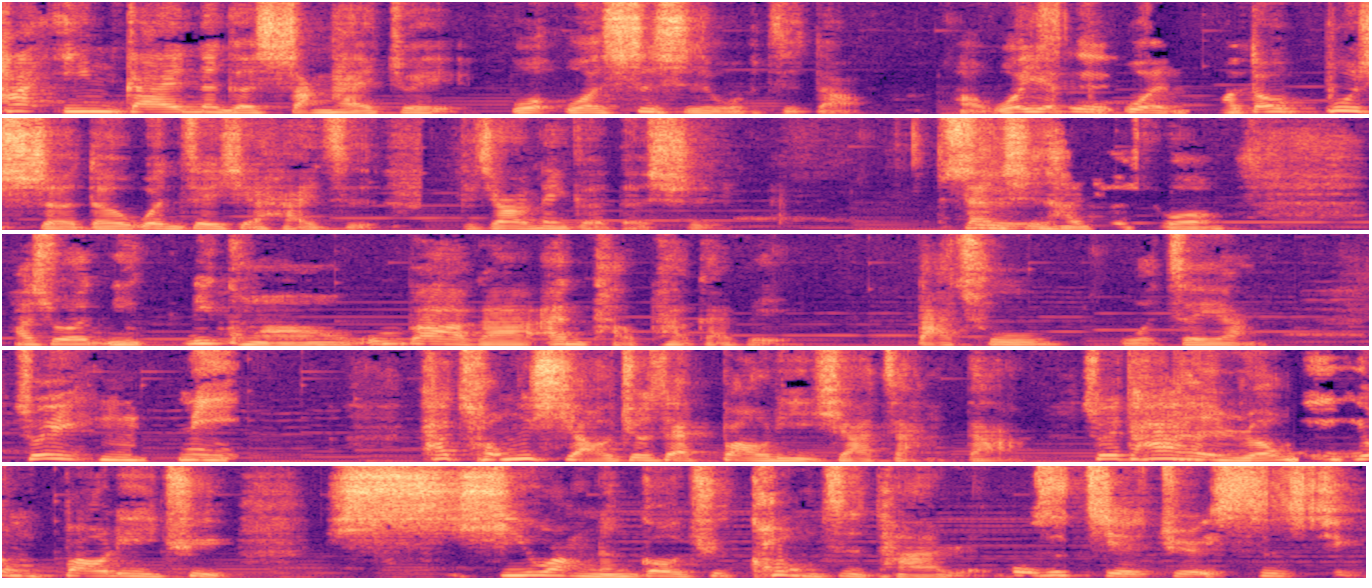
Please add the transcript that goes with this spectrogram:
他应该那个伤害罪，我我事实我不知道，好，我也不问，我都不舍得问这些孩子比较那个的事，但是他就说。”他说：“你你看哦，我爸爸按头拍盖被打出我这样，所以你他从小就在暴力下长大，所以他很容易用暴力去希希望能够去控制他人，或是解决事情。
